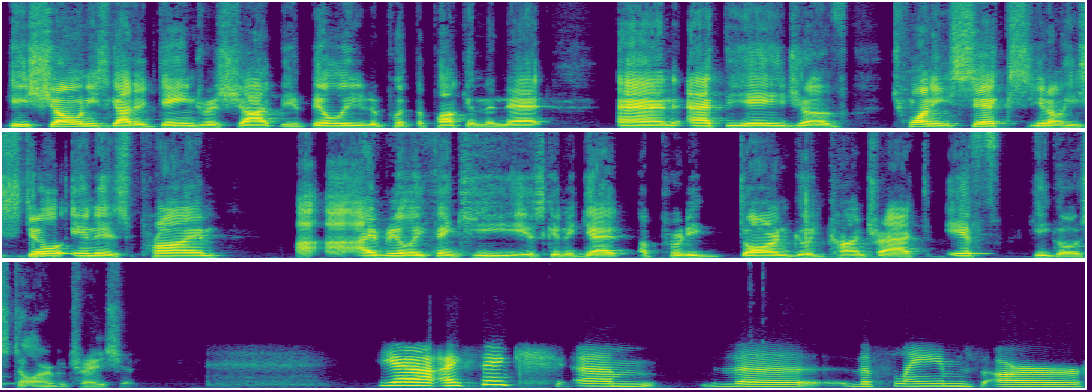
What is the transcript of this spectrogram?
He's shown he's got a dangerous shot, the ability to put the puck in the net. And at the age of 26, you know, he's still in his prime. I, I really think he is going to get a pretty darn good contract if he goes to arbitration. Yeah, I think um, the the Flames are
